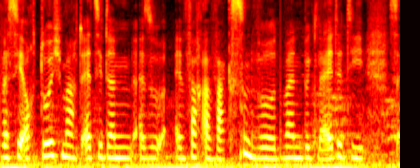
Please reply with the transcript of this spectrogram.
was sie auch durchmacht, als sie dann also einfach erwachsen wird, man begleitet die, ist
